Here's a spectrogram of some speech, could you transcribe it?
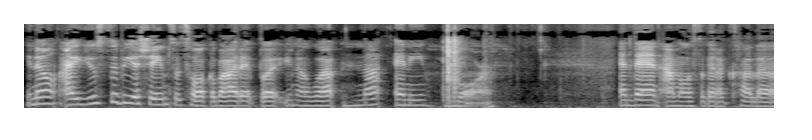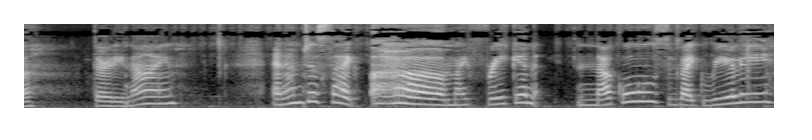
You know, I used to be ashamed to talk about it, but you know what? Not anymore. And then I'm also going to color 39. And I'm just like, oh, my freaking knuckles. Like, really?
